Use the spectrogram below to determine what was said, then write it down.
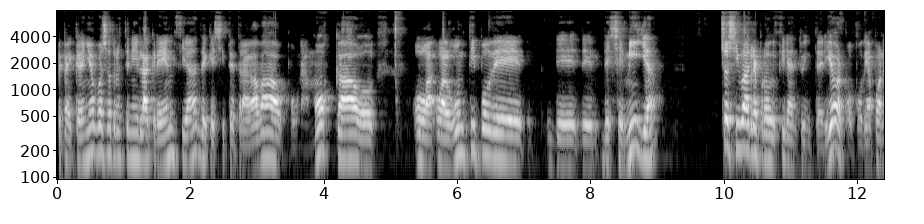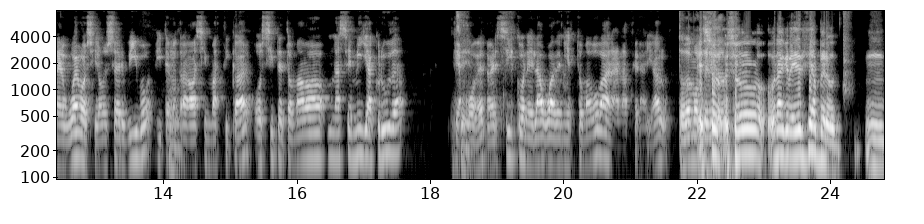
de pequeños vosotros tenéis la creencia de que si te tragaba una mosca o, o algún tipo de, de- de- de semilla, eso se iba a reproducir en tu interior. Pues podías poner huevos si era un ser vivo y te lo Mm. tragabas sin masticar, o si te tomaba una semilla cruda, Que Sí. joder, a ver si con el agua de mi estómago van a nacer ahí algo. Todos hemos Eso, tenido. eso una creencia, pero mm,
